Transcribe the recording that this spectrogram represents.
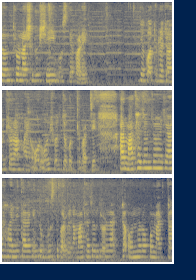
যন্ত্রণা শুধু সেই বুঝতে পারে যে কতটা যন্ত্রণা হয় ওর, ওই সহ্য করতে পারছে। আর মাথা যন্ত্রণা যার হয়নি তারা কিন্তু বুঝতে পারবে না। মাথা যন্ত্রণা একটা অন্যরকম একটা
